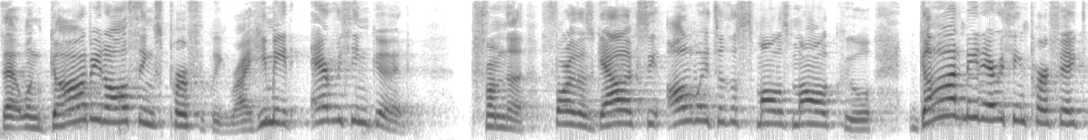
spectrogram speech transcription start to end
that when God made all things perfectly, right? He made everything good. From the farthest galaxy all the way to the smallest molecule, God made everything perfect,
